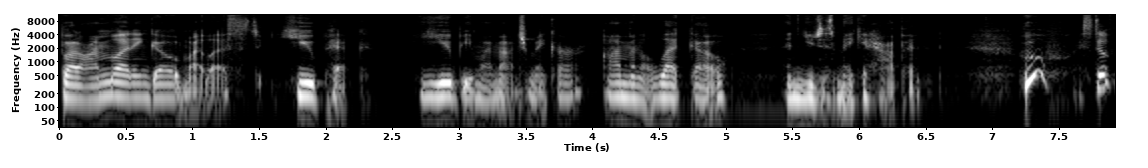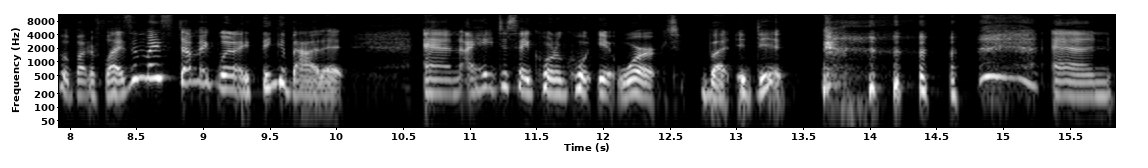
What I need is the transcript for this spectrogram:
but I'm letting go of my list. You pick. You be my matchmaker. I'm going to let go and you just make it happen. Whew, I still feel butterflies in my stomach when I think about it. And I hate to say, quote unquote, it worked, but it did. and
